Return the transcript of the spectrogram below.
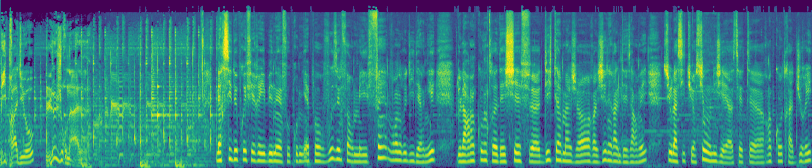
Bip Radio, le journal. Merci de préférer Bénéf au premier pour vous informer fin vendredi dernier de la rencontre des chefs d'état-major général des armées sur la situation au Niger. Cette rencontre a duré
